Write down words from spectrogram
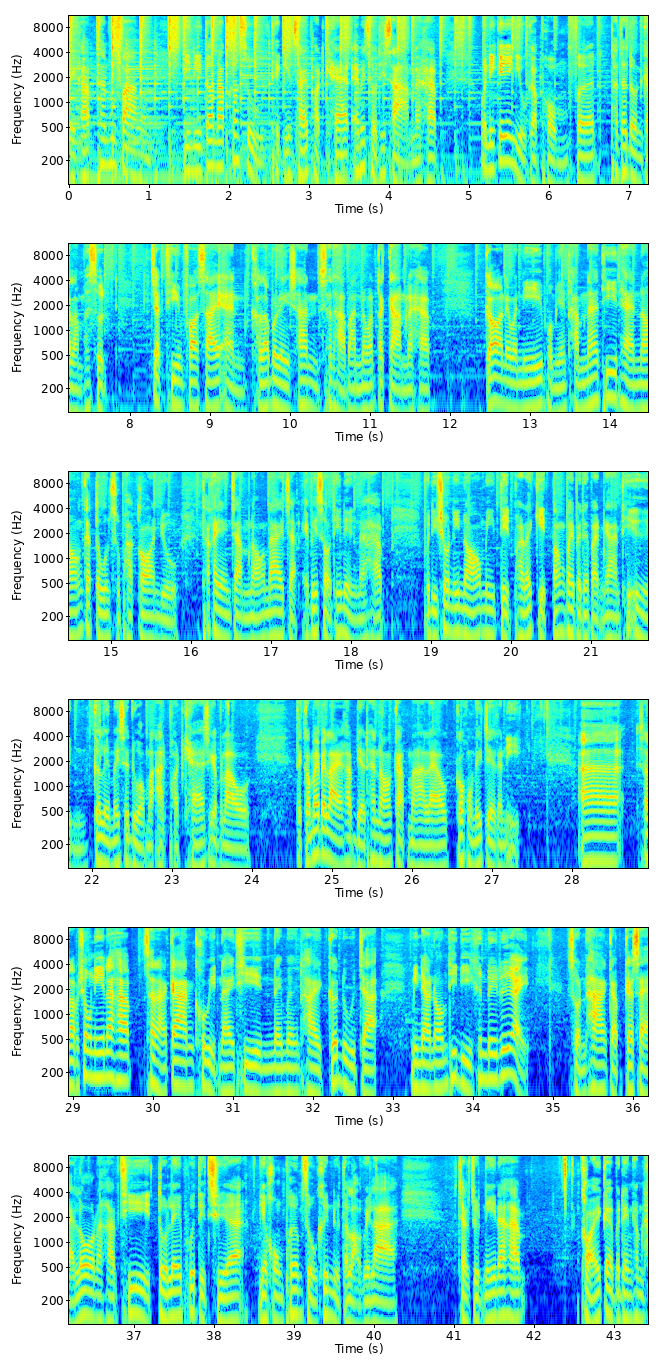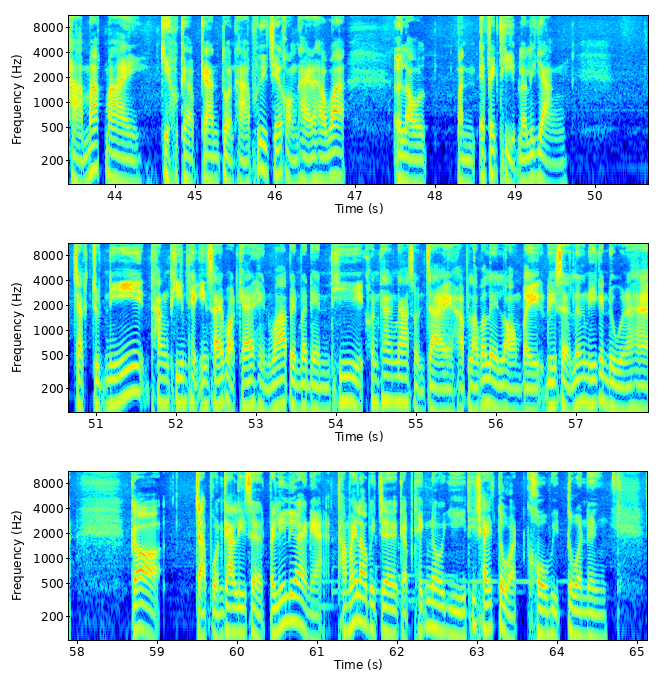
สวัสดีครับ ท่านผู้ฟังยินดีต้อนรับเข้าสู่ Tech Insight Podcast episode ที่ 3 นะครับ วันนี้ก็ยังอยู่กับผมเฟิร์สพัฒดลกลัมพสุด จากทีม Foresight and Collaboration สถาบันนวัตกรรมนะครับ ก็ในวันนี้ผมยังทำหน้าที่แทนน้องการ์ตูนสุภากรอยู่ ถ้าใครยังจำน้องได้จาก episode ที่ 1 นะครับพอดีช่วงนี้น้องมีติดภารกิจต้องไปปฏิบัติงานที่อื่น ก็เลยไม่สะดวกมาอัดพอดแคสต์กับเรา แต่ก็ไม่เป็นไรครับ เดี๋ยวถ้าน้องกลับมาแล้วก็คงได้เจอกันอีก สำหรับช่วงนี้นะครับสถานการณ์โควิด -19 ในเมืองไทยก็ดูจะมีแนวโน้มที่ดีขึ้นเรื่อยๆ ส่วนทางกับกระแสโลกนะครับ ที่ตัวเลขผู้ติดเชื้อยังคงเพิ่มสูงขึ้นอยู่ตลอดเวลา จากจุดนี้นะครับก่อให้เกิดประเด็นคำถามมากมาย เกี่ยวกับการตรวจหาผู้ติดเชื้อของไทยนะครับว่าเออเรามันเอฟเฟกตีฟแล้วหรือยัง จากจุดนี้ทางทีม Tech Insight Podcast เห็นว่าเป็นประเด็นที่ค่อนข้างน่าสนใจครับ เราก็เลยลองไปรีเสิร์ชเรื่องนี้กันดูนะฮะ ก็จากผลการรีเสิร์ชไปเรื่อยๆเนี่ยทำให้เราไปเจอกับเทคโนโลยีที่ใช้ตรวจโควิดตัวหนึ่ง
